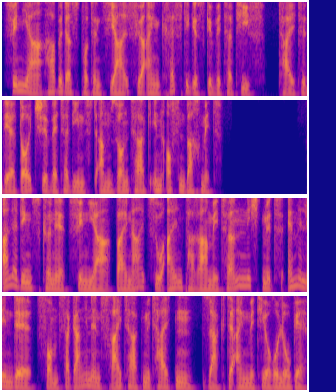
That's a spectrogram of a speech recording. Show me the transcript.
Finja habe das Potenzial für ein kräftiges Gewittertief, teilte der deutsche Wetterdienst am Sonntag in Offenbach mit. Allerdings könne Finja bei nahezu allen Parametern nicht mit Emmelinde vom vergangenen Freitag mithalten, sagte ein Meteorologe.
